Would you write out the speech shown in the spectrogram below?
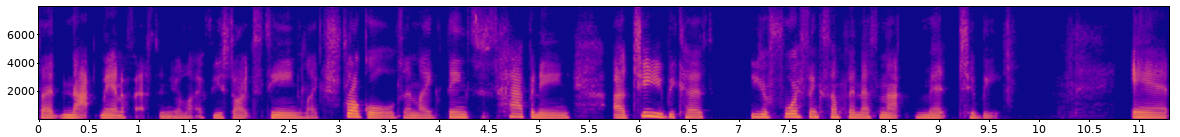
that not manifest in your life. You start seeing like struggles and like things just happening uh, to you because you're forcing something that's not meant to be. And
